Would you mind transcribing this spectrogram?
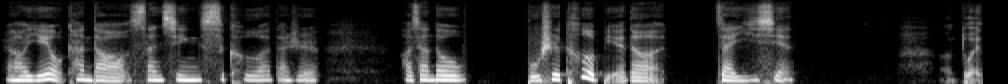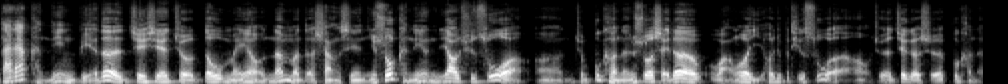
然后也有看到三星、思科，但是好像都。不是特别的在一线，嗯，对，大家肯定别的这些就都没有那么的上心。你说肯定要去做，嗯，就不可能说谁的网络以后就不提速了啊？我觉得这个是不可能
